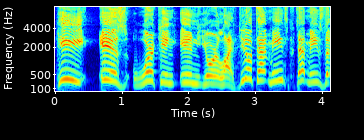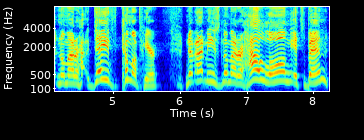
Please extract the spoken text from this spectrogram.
He is working in your life. Do you know what that means? That means that no matter how, Dave, come up here. that means no matter how long it's been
